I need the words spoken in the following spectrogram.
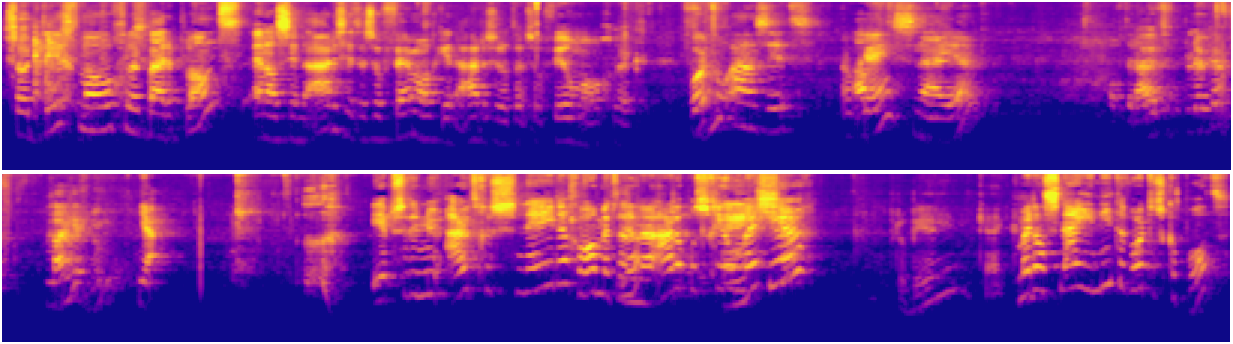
zo dicht mogelijk bij de plant. En als ze in de aarde zitten, zo ver mogelijk in de aarde, zodat er zoveel mogelijk wortel aan zit. Oké. Af te snijden. Of eruit te plukken. Ga ik even doen. Ja. Je hebt ze er nu uitgesneden, gewoon met een Ja. eh, aardappelschilmesje. Probeer je, kijk. Maar dan snij je niet de wortels kapot.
